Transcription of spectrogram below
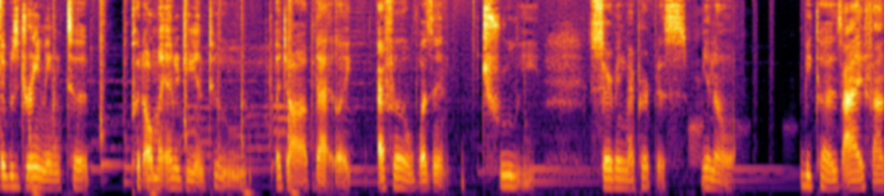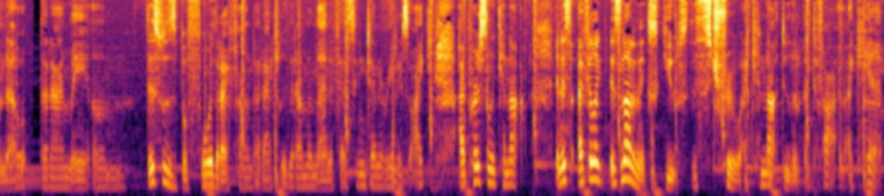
it was draining to put all my energy into a job that like I feel wasn't truly serving my purpose, you know, because I found out that I'm a um this was before that I found out actually that I'm a manifesting generator. So I I personally cannot and it's I feel like it's not an excuse. This is true. I cannot do the 9 to 5. I can't.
